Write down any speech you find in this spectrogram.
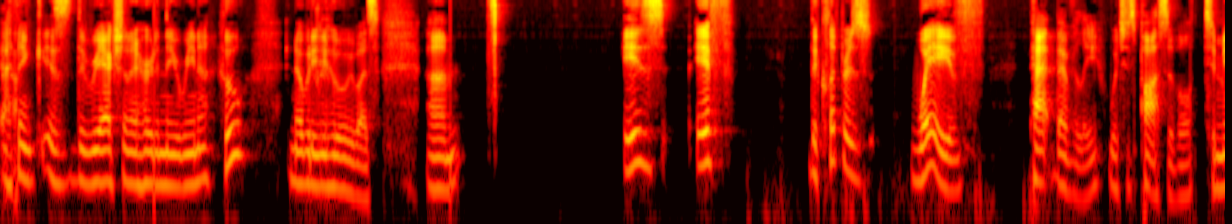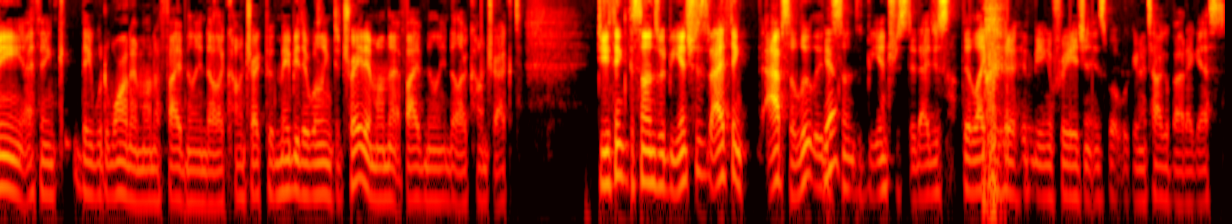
I think is the reaction I heard in the arena. Who? Nobody knew who he was. Um, is if the Clippers waive Pat Beverley, which is possible, to me, I think they would want him on a $5 million contract, but maybe they're willing to trade him on that $5 million contract. Do you think the Suns would be interested? I think absolutely the yeah. Suns would be interested. I just, the likelihood of him being a free agent is what we're going to talk about, I guess.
